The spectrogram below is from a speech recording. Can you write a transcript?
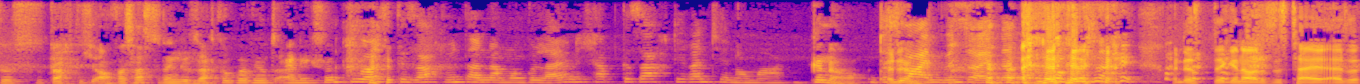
das dachte ich auch. Was hast du denn gesagt, worüber wir uns einig sind? Du hast gesagt Winter in der Mongolei und ich habe gesagt die Rentiernomaden. Genau. Und das Also- war ein Winter in der Mongolei. Und das, genau, das ist Teil, also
